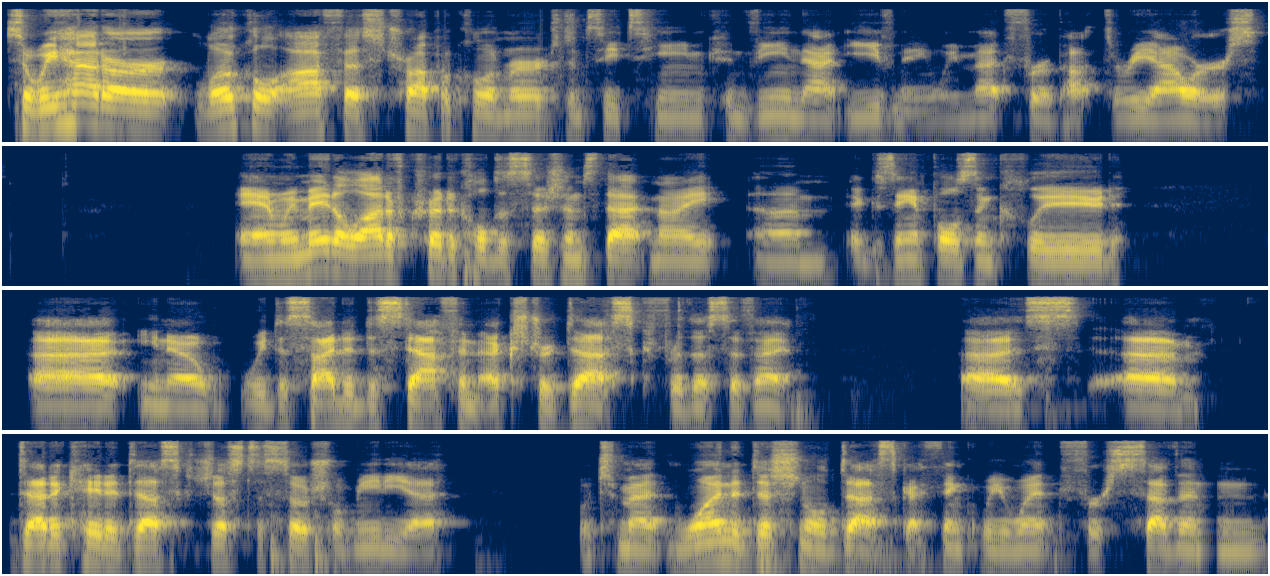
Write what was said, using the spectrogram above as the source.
So we had our local office tropical emergency team convene that evening. We met for about three hours. And we made a lot of critical decisions that night. Um, examples include, uh, you know, we decided to staff an extra desk for this event. Uh, it's um, dedicated desk just to social media, which meant one additional desk. I think we went for seven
